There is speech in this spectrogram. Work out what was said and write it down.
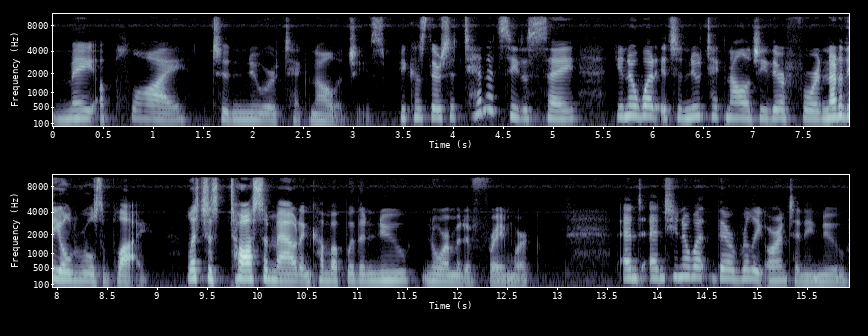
may apply to newer technologies because there's a tendency to say, you know what, it's a new technology, therefore none of the old rules apply. Let's just toss them out and come up with a new normative framework. And and you know what, there really aren't any new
